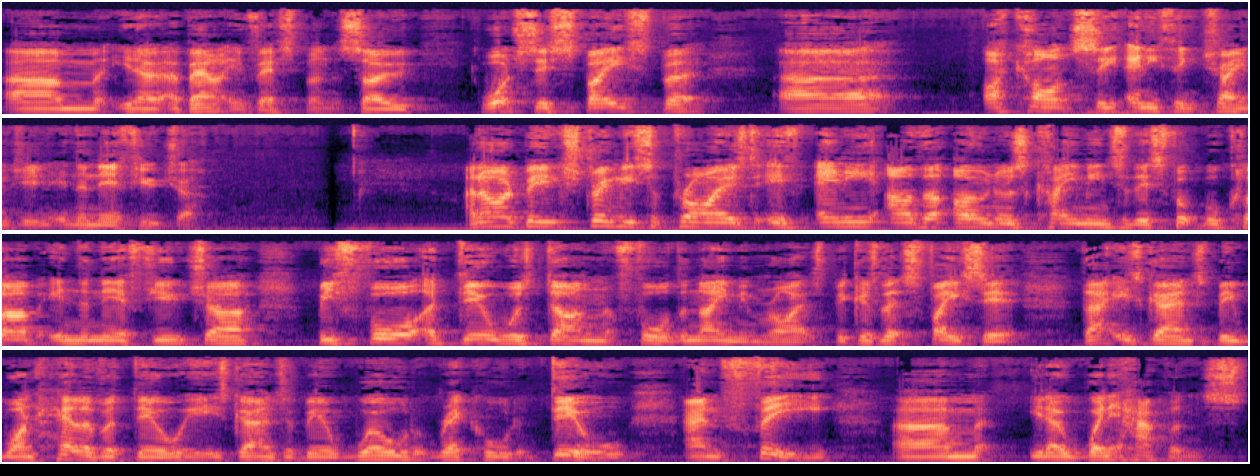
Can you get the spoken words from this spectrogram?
um, you know, about investments. So watch this space, but uh, I can't see anything changing in the near future. And I would be extremely surprised if any other owners came into this football club in the near future before a deal was done for the naming rights. Because let's face it, that is going to be one hell of a deal. It is going to be a world record deal and fee, um, you know, when it happens.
